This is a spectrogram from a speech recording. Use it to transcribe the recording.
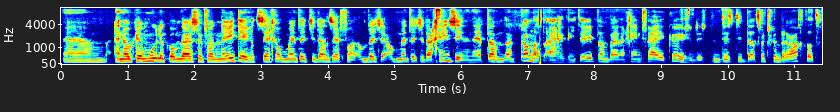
Um, en ook heel moeilijk om daar een soort van nee tegen te zeggen op het moment dat je dan zegt van, omdat je op het moment dat je daar geen zin in hebt, dan, dan kan dat eigenlijk niet. Hè? Je hebt dan bijna geen vrije keuze. Dus, dus die, dat soort gedrag, dat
